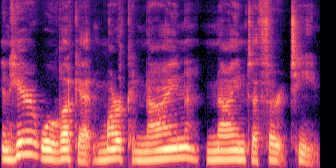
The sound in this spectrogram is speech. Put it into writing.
And here we'll look at Mark 9 9 to 13.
